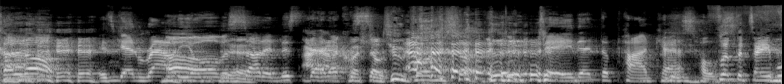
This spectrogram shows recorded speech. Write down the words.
Cut it off. It's getting rowdy Um, all of a yeah. sudden. This I that got a question episode, too, Jordan. Suck. the day that the podcast host Flip the table.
